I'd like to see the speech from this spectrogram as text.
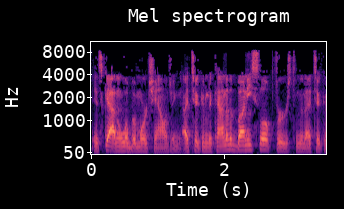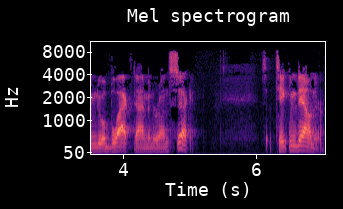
It's gotten a little bit more challenging. I took him to kind of the bunny slope first, and then I took him to a black diamond run second. So take him down there.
